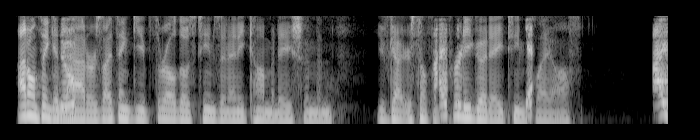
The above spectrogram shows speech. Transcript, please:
I don't think it Nope. matters. I think you throw those teams in any combination and you've got yourself a pretty good 18 Yeah. playoff. I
